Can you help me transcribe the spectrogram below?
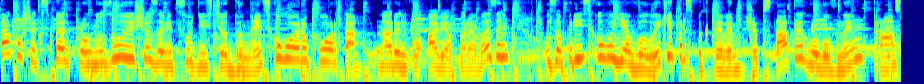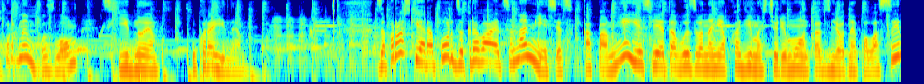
Також експерт прогнозує, що за відсутністю Донецького аеропорта на ринку авіаперевезень у Запорізького є великі перспективи, щоб стати головним транспортним вузлом східної України. Запорожский аэропорт закрывается на месяц. Как по мне, если это вызвано необходимостью ремонта взлетной полосы,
